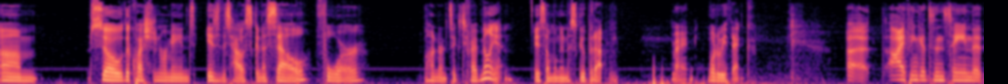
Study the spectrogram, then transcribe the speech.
Um, so the question remains: Is this house going to sell for 165 million? Is someone going to scoop it up? Right. What do we think? Uh, I think it's insane that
